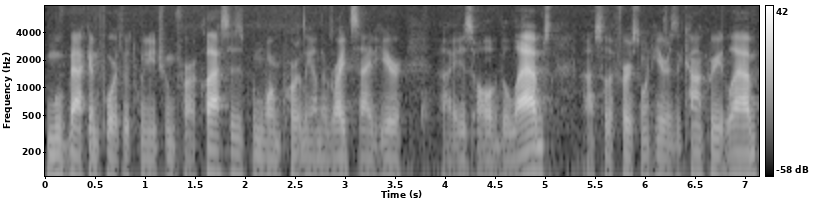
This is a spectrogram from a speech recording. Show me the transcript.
move back and forth between each room for our classes, but more importantly on the right side here uh, is all of the labs. Uh, so the first one here is the concrete lab.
